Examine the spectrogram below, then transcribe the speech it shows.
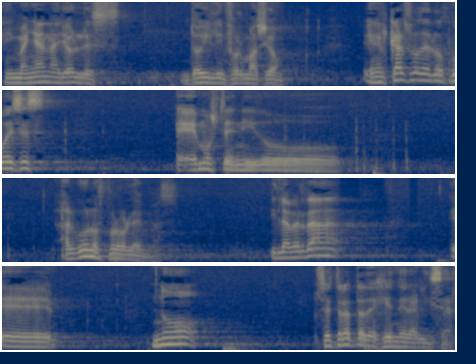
y mañana yo les doy la información. En el caso de los jueces, hemos tenido algunos problemas. Y la verdad, eh, no se trata de generalizar,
